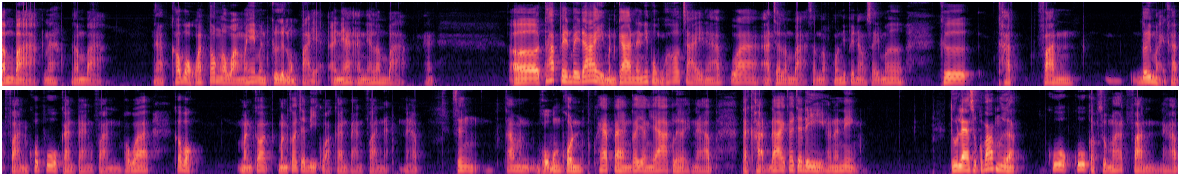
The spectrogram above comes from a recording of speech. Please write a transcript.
ลำบากนะลำบากนะครับเขาบอกว่าต้องระวังไม่ให้มันกลืนลงไปอะอันนี้อันนี้ลำบากนะเอ่อถ้าเป็นไปได้เหมือนกันอันนี้ผมก็เข้าใจนะครับว่าอาจจะลำบากสำหรับคนที่เป็นอัลไซเมอร์คือขัดฟัน ด้วยไหมขัดฟันควบคู่กับการแปรงฟัน เพราะว่าก็บอกมันก็มันก็จะดีกว่าการแปรงฟันนะครับ ซึ่งถ้ามันโหบางคนแค่แปรงก็ยังยากเลยนะครับ แต่ขัดได้ก็จะดีเท่านั้นเอง ดูแลสุขภาพเหงือกคู่คู่กับสุมาตฟันนะครับ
